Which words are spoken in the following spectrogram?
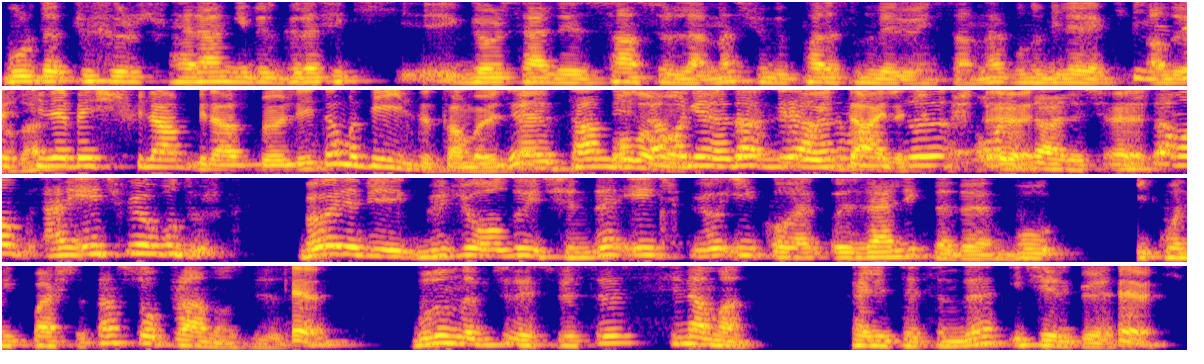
Burada küfür herhangi bir grafik e, görselde sansürlenmez. Çünkü parasını veriyor insanlar. Bunu bilerek Bizde alıyorlar. Bizde Sine 5 falan biraz böyleydi ama değildi tam öyle. Evet, tam değildi ama gene de bir o iddiayla çıkmıştı. O evet. iddiayla çıkmıştı evet. ama hani HBO budur. Böyle bir gücü olduğu için de HBO ilk olarak özellikle de bu ikonik başlatan Sopranos dizisi. Evet. Bunun da bütün esprisi sinema kalitesinde içerik üretmek. Evet.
